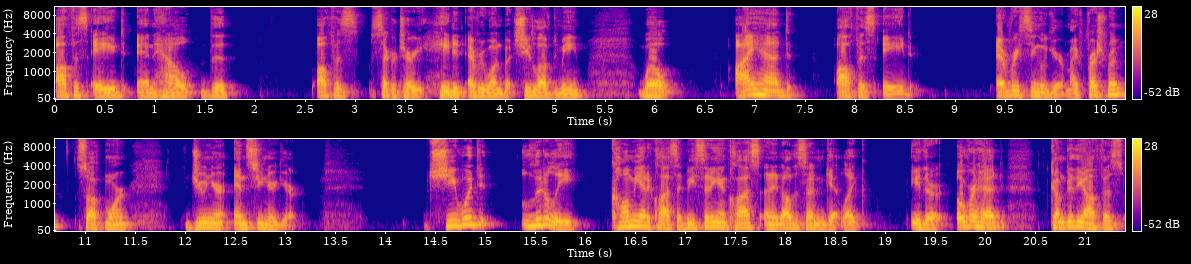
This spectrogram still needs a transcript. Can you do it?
office aide and how the office secretary hated everyone, but she loved me. Well, I had office aide every single year, my freshman, sophomore, junior, and senior year. She would literally call me out of class. I'd be sitting in class and I'd all of a sudden get like either overhead, come to the office,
